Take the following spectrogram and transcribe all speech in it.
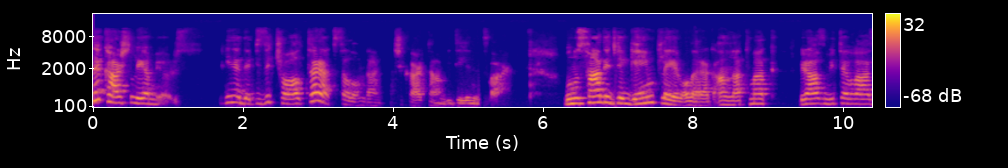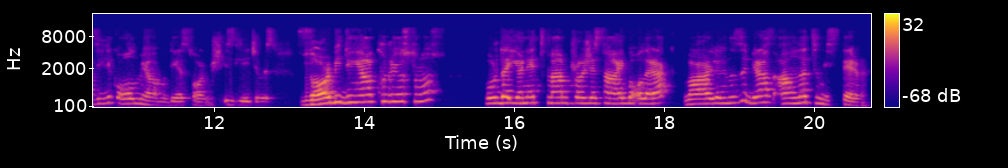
de karşılayamıyoruz. Yine de bizi çoğaltarak salondan çıkartan bir dilimiz var. Bunu sadece game player olarak anlatmak biraz mütevazilik olmuyor mu diye sormuş izleyicimiz. Zor bir dünya kuruyorsunuz. Burada yönetmen, proje sahibi olarak varlığınızı biraz anlatın isterim.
